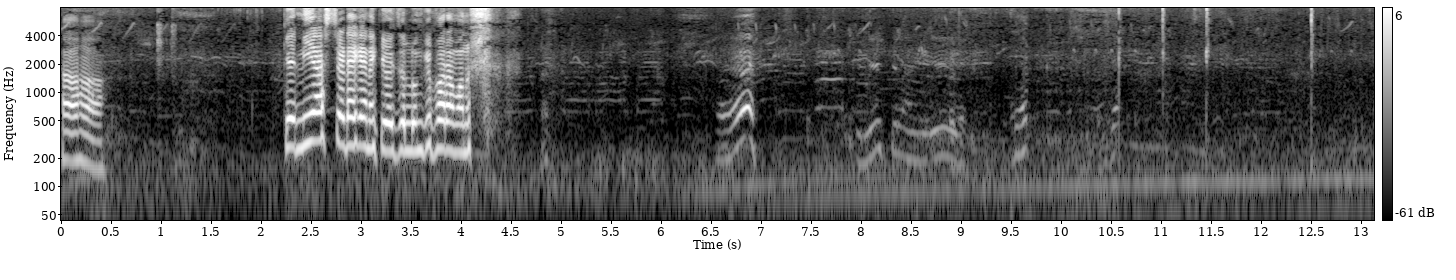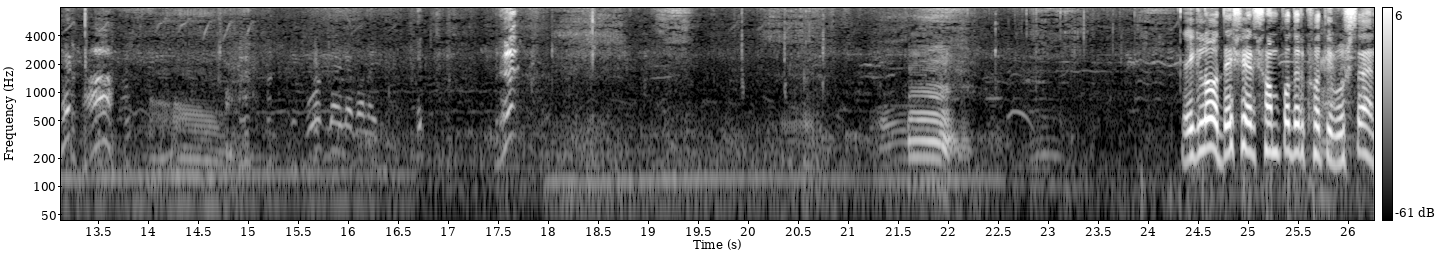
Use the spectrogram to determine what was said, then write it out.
হ্যাঁ হ্যাঁ কে নিয়ে আসছে ডেকে নাকি ওই যে লুঙ্গি পরা মানুষ? এগুলো দেশের সম্পদের ক্ষতি, বুঝছেন?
